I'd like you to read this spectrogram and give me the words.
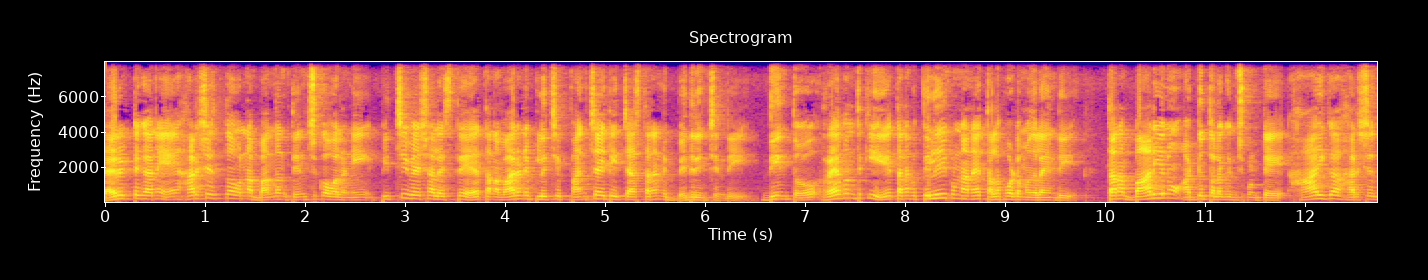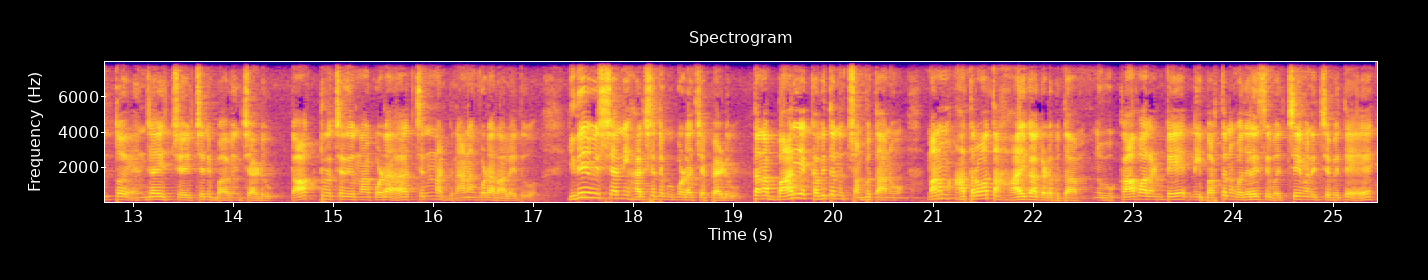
డైరెక్ట్గానే హర్షిత్తో ఉన్న బంధం తెంచుకోవాలని పిచ్చి వేషాలేస్తే తన వారిని పిలిచి పంచాయతీ చేస్తానని బెదిరించింది. దీంతో రేవంత్కి తనకు తెలియకుండానే తలపోట మొదలైంది. తన భార్యను అడ్డు తొలగించుకుంటే హాయిగా హర్షిత్తో ఎంజాయ్ చేయొచ్చని భావించాడు. డాక్టర్ చదివినా కూడా చిన్న జ్ఞానం కూడా రాలేదు. ఇదే విషయాన్ని హర్షితకు కూడా చెప్పాడు. తన భార్య కవితను చంపుతాను. మనం ఆ తర్వాత హాయిగా గడుపుదాం. నువ్వు కావాలంటే నీ భర్తను వదిలేసి వచ్చేయమని చెబితే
